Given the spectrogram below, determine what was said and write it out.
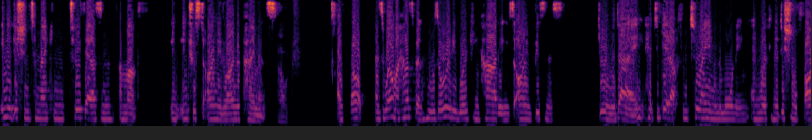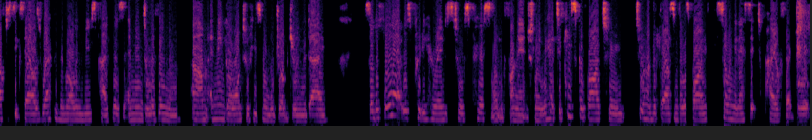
in addition to making 2000 a month in interest only loan repayments. Ouch. As well, as well, my husband, who was already working hard in his own business during the day, had to get up from 2 a.m. in the morning and work an additional five to six hours wrapping and rolling newspapers and then delivering them, um, and then go on to his normal job during the day. So the fallout was pretty horrendous to us personally and financially. We had to kiss goodbye to $200,000 by selling an asset to pay off that debt,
